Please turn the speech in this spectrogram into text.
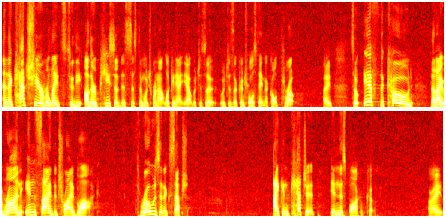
and the catch here relates to the other piece of this system which we're not looking at yet, which is a, which is a control statement called throw, right? So if the code that I run inside the try block throws an exception, I can catch it in this block of code, all right?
